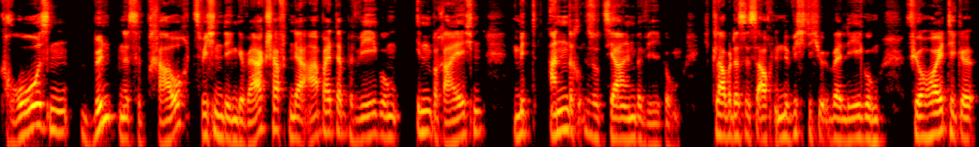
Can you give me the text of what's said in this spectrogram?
großen Bündnisse braucht zwischen den Gewerkschaften der Arbeiterbewegung in Bereichen mit anderen sozialen Bewegungen. Ich glaube, das ist auch eine wichtige Überlegung für heutige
